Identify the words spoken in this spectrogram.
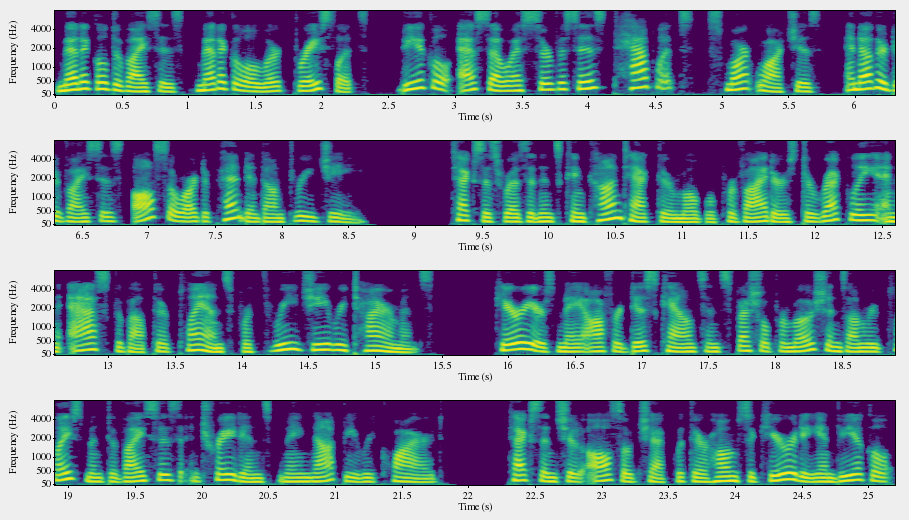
medical devices, medical alert bracelets, vehicle SOS services, tablets, smartwatches, and other devices also are dependent on 3G. Texas residents can contact their mobile providers directly and ask about their plans for 3G retirements. Carriers may offer discounts and special promotions on replacement devices, and trade ins may not be required. Texans should also check with their home security and vehicle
